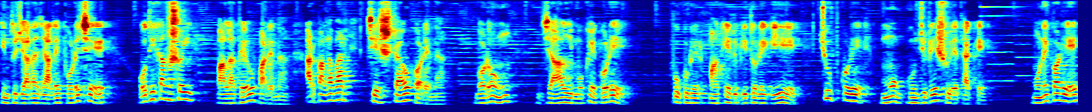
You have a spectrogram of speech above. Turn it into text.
কিন্তু যারা জালে পড়েছে, অধিকাংশই পালাতেও পারে না, আর পালাবার চেষ্টাও করে না। বরং জাল মুখে করে পুকুরের পাঁকের ভিতরে গিয়ে চুপ করে মুখ গুঁজরে শুয়ে থাকে। মনে করে,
